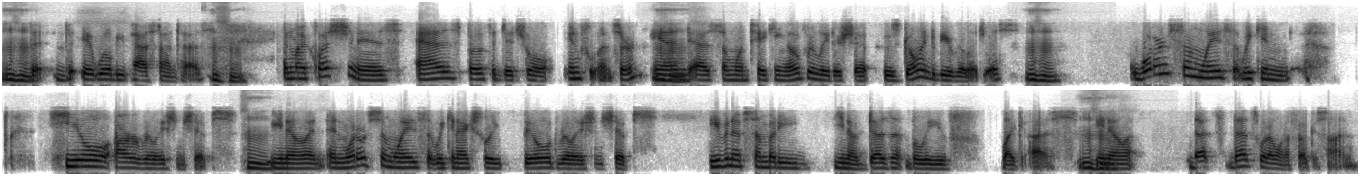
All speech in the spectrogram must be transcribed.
Mhm. That It will be passed on to us. Mhm. And my question is as both a digital influencer and as someone taking over leadership who's going to be religious, Mhm. what are some ways that we can heal our relationships Hmm. you know and, and what are some ways that we can actually build relationships even if somebody you know doesn't believe like us you Mhm. know that's that's what i want to focus on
